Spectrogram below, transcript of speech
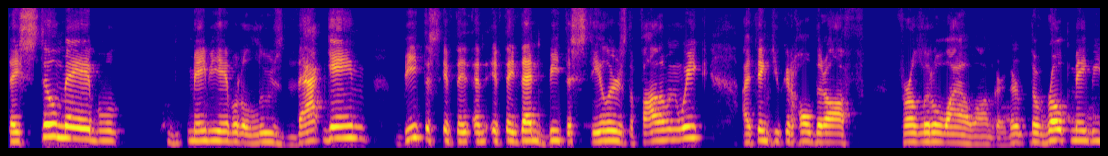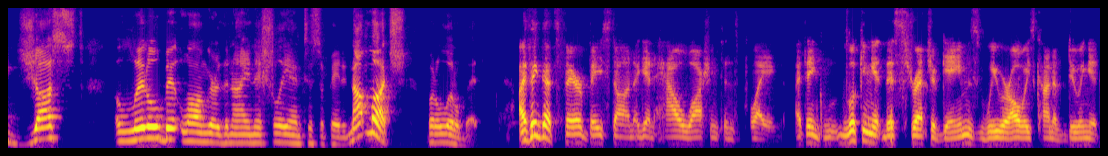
they still may able may be able to lose that game, beat this if they and if they then beat the Steelers the following week, I think you could hold it off for a little while longer. The the rope may be just a little bit longer than I initially anticipated. Not much, but a little bit. I think that's fair based on again how Washington's playing. I think looking at this stretch of games, we were always kind of doing it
